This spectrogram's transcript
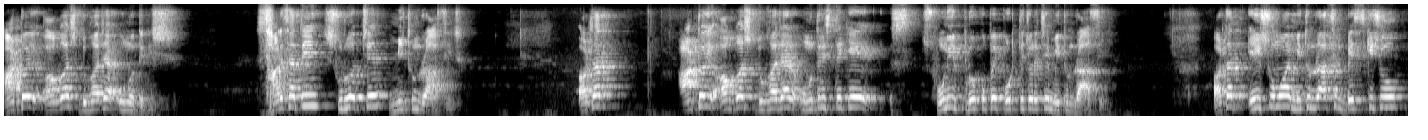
আটই অগস্ট দু হাজার উনতিরিশ। সাড়ে সাথে শুরু হচ্ছে মিথুন রাশির। অর্থাৎ আটই অগস্ট দু হাজার উনত্রিশ থেকে শনির প্রকোপে পড়তে চলেছে মিথুন রাশি। অর্থাৎ এই সময় মিথুন রাশির বেশ কিছু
